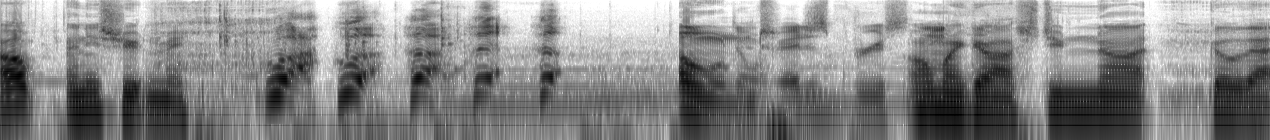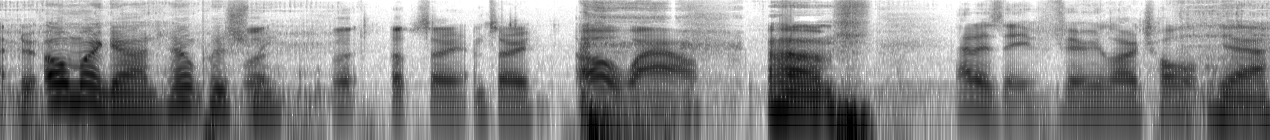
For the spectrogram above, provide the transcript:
Oh, and he's shooting me. Hua. Don't Owned. worry, I just. Oh me. my gosh! Do not go that. Oh my God! Don't push What? me. What? Oh, sorry. I'm sorry. Oh wow, Um. that is a very large hole. Yeah.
